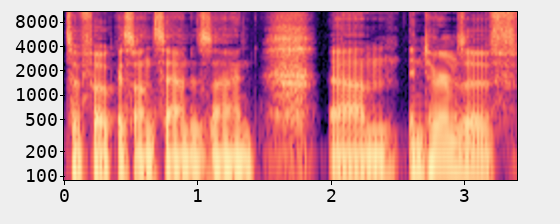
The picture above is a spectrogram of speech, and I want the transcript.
to focus on sound design. Um, in terms of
